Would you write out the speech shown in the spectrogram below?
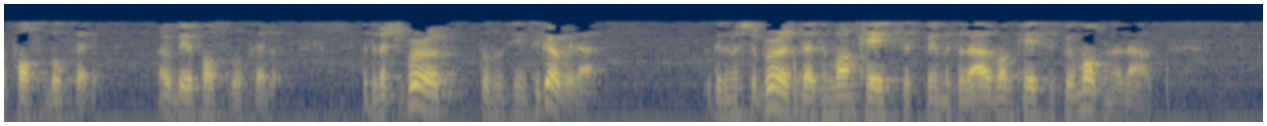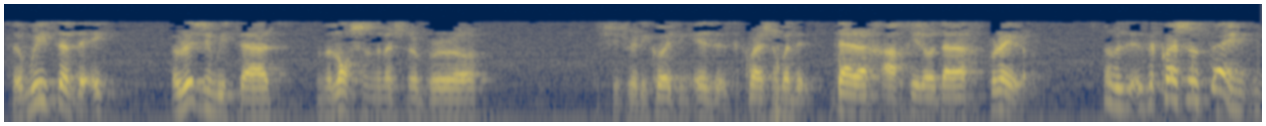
a possible chiluk. That would be a possible chiluk. But the Mishnah doesn't seem to go with that. Because the Mishnah says in one case the spoon was allowed, one case the spoon wasn't allowed. So we said that, it, originally we said, from the Lashon of the Mishnah Berurah, which she's really quoting, is it's a question of whether it's derech achil or derech breira. No, it's a question of saying,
